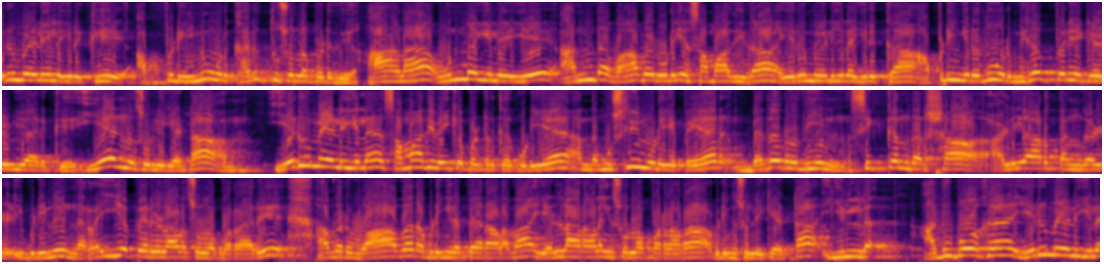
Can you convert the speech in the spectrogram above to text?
எருமேலியில இருக்கு அப்படின்னு ஒரு கருத்து சொல்லப்படுது. ஆனா உண்மையிலேயே அந்த வாவருடைய சமாதி தான் எருமேலியில இருக்கா அப்படிங்கிறது ஒரு மிகப்பெரிய கேள்வியா இருக்கு. ஏன்னு சொல்லி கேட்டா எருமேலியில சமாதி வைக்கப்பட்டிருக்கக்கூடிய அந்த முஸ்லீமுடைய பெயர் பெதருதீன் சிக்கந்தர் ஷா அலியார் தங்கள் இப்படின்னு நிறைய பேர்களால் சொல்லப்படுறாரு. அவர் வாவர் அப்படிங்கிற பேரால தான் எல்லாராலையும் சொல்லப்படுறாரா அப்படின்னு சொல்லி கேட்டா இல்ல. அதுபோக எருமேலியில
